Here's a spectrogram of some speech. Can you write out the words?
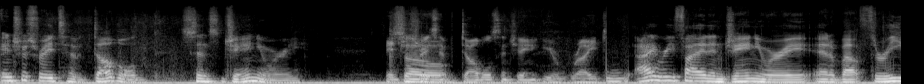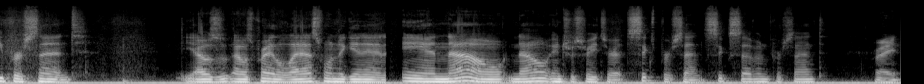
interest rates have doubled since January. Interest so- rates have doubled since January. You're right. I refied in January at about three percent. Yeah, I was I was probably the last one to get in, and now now interest rates are at six percent, six seven percent. Right.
